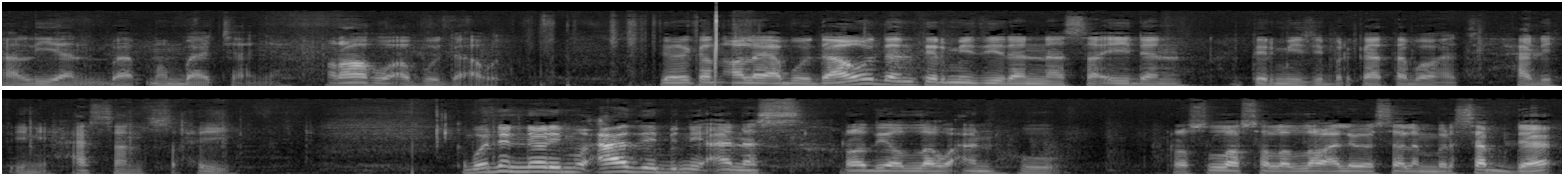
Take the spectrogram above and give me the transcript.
kalian membacanya. Rahu Abu Daud. Diriwayatkan oleh Abu Daud dan Tirmizi dan Nasai dan Tirmizi berkata bahwa hadis ini hasan sahih. Kemudian dari Muadz bin Anas radhiyallahu anhu Rasulullah sallallahu alaihi wasallam bersabda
